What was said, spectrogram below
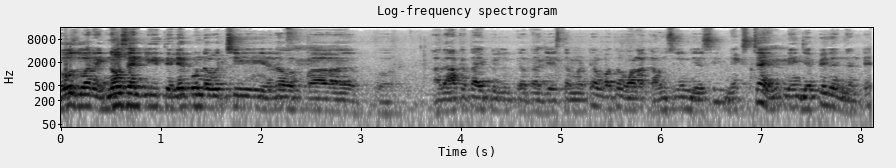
those వర్ ఇన్నోసెంట్లీ తెలియకుండా వచ్చి ఏదో అది ఆకతాయి పిల్లలు కదా చేస్తామంటే వాళ్ళతో వాళ్ళ కౌన్సిలింగ్ చేసి నెక్స్ట్ టైం నేను చెప్పేది ఏంటంటే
